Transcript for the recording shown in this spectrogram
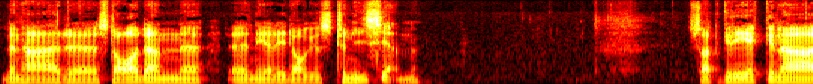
den här eh, staden eh, nere i dagens Tunisien. Så att grekerna,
